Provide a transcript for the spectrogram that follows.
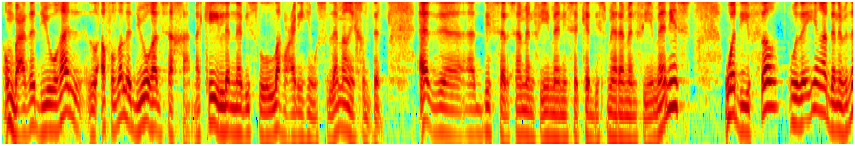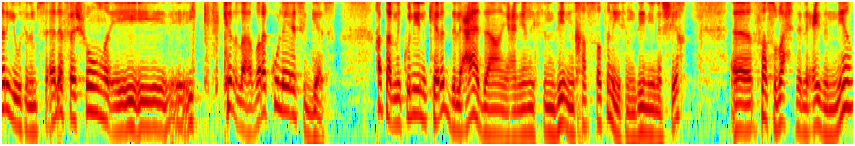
ومن بعد ديوغال الأفضل ديوغال سخا ما كاين إلا النبي صلى الله عليه وسلم يخدم هذا دي سرسا في مانيس كدي سمارة من في مانيس. ودي فغ وذي غادا نبذر يوث المسألة فشو يكثر الهضرة كلها يسقاس خاطر نكون نكرد العادة يعني يثمديني خاصة يثمديني الشيخ. آه، تصبحت العيد النيل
